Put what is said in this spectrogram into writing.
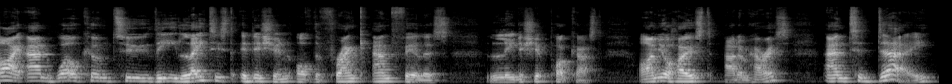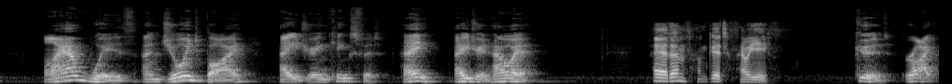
Hi, and welcome to the latest edition of the Frank and Fearless Leadership Podcast. I'm your host, Adam Harris, and today I am with and joined by Adrian Kingsford. Hey, Adrian, how are you? Hey, Adam, I'm good. How are you? Good. Right.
